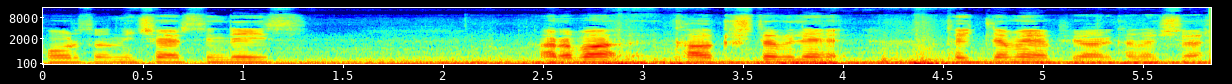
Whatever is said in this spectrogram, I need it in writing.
Corsa'nın içerisindeyiz. Araba kalkışta bile tekleme yapıyor arkadaşlar.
